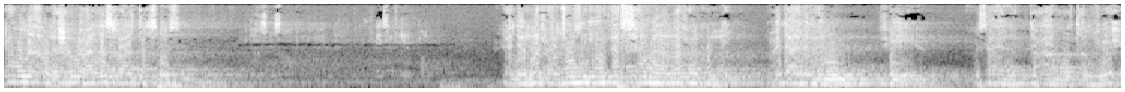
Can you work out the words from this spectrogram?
أيهما أولى؟ حمله على النسخ وعلى التخصيص؟ يعني الرفع الجزئي أسهل من الرفع الكلي. وعند أهل العلم في مسائل التعارض والترجيح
